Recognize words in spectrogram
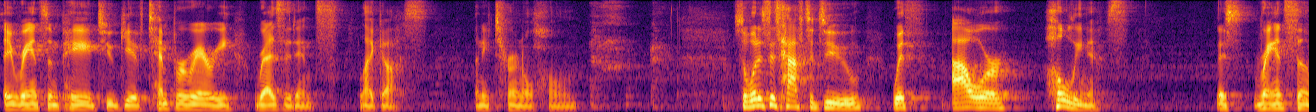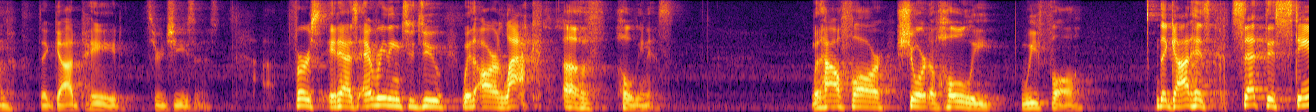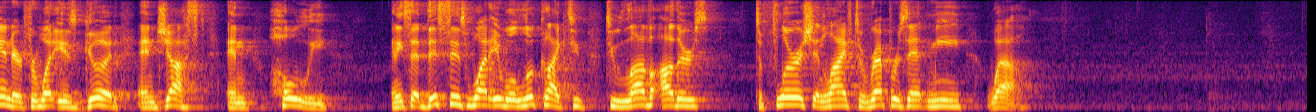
a ransom paid to give temporary residents like us an eternal home. So, what does this have to do with our holiness? This ransom that God paid through Jesus. First, it has everything to do with our lack of holiness, with how far short of holy we fall. That God has set this standard for what is good and just and holy and he said, This is what it will look like to, to love others, to flourish in life, to represent me well.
